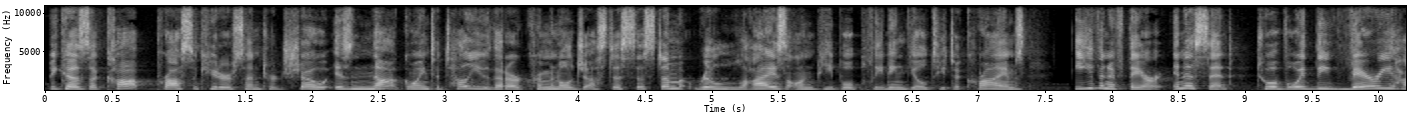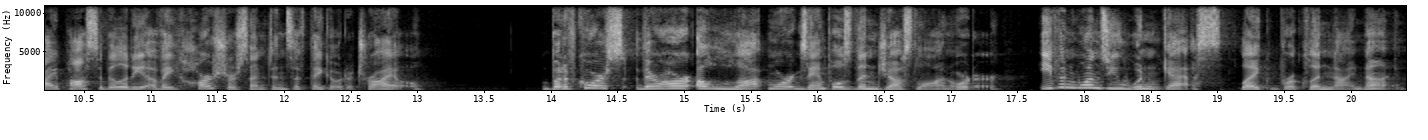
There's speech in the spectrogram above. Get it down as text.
Because a cop prosecutor centered show is not going to tell you that our criminal justice system relies on people pleading guilty to crimes even if they are innocent, to avoid the very high possibility of a harsher sentence if they go to trial. But of course, there are a lot more examples than just Law and Order, even ones you wouldn't guess, like Brooklyn Nine-Nine.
